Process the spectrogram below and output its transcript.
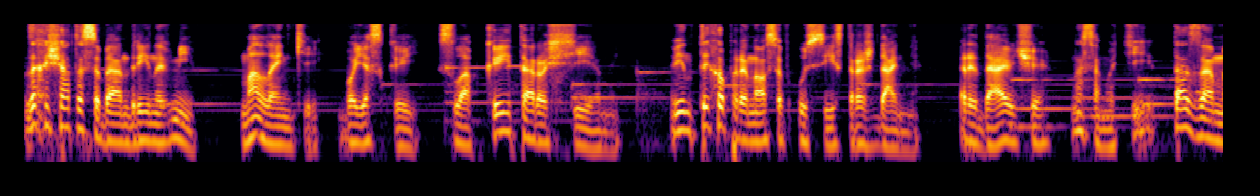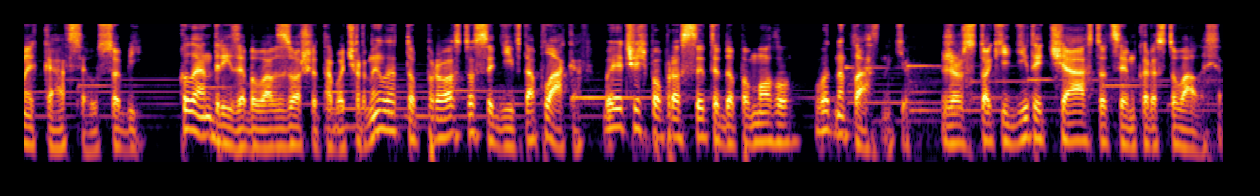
Захищати себе Андрій не вмів маленький, боязкий, слабкий та розсіяний. Він тихо переносив усі страждання, ридаючи на самоті та замикався у собі. Коли Андрій забував зошит або чорнила, то просто сидів та плакав, боячись попросити допомогу в однокласників. Жорстокі діти часто цим користувалися.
